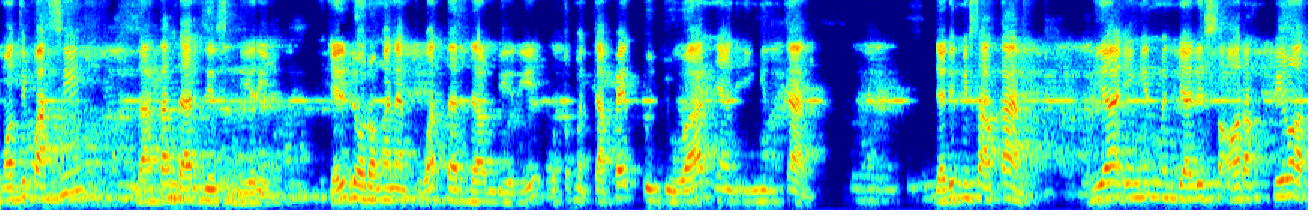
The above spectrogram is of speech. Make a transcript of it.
motivasi datang dari diri sendiri. Jadi dorongan yang kuat dari dalam diri untuk mencapai tujuan yang diinginkan. Jadi misalkan dia ingin menjadi seorang pilot,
